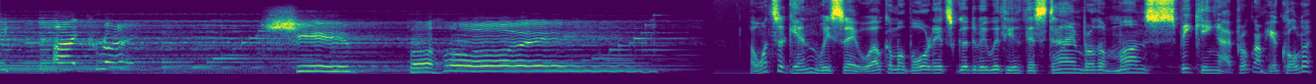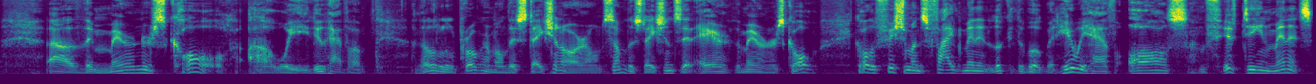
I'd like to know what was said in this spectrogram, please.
I cried, Ship ahoy! Uh, Once again, we say welcome aboard. It's good to be with you this time. Brother Mons speaking. I program here called uh, The Mariner's Call. Uh, we do have a, another little program on this station or on some of the stations that air The Mariner's Call called The Fisherman's Five Minute Look at the Book. But here we have all some 15 minutes.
